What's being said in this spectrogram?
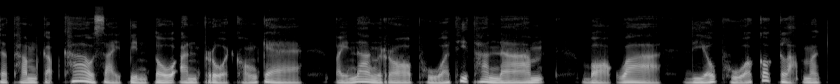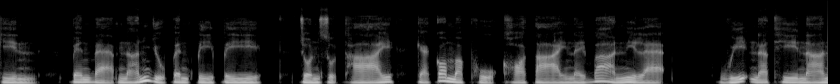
จะทำกับข้าวใส่ปิ่นโตอันโปรดของแก ไปนั่งรอผัวที่ท่าน้ำบอกว่าเดี๋ยวผัวก็กลับมากิน เป็นแบบนั้นอยู่เป็นปีๆจนสุดท้ายแกก็มาผูกคอตายในบ้านนี่แหละ วินาทีนั้น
